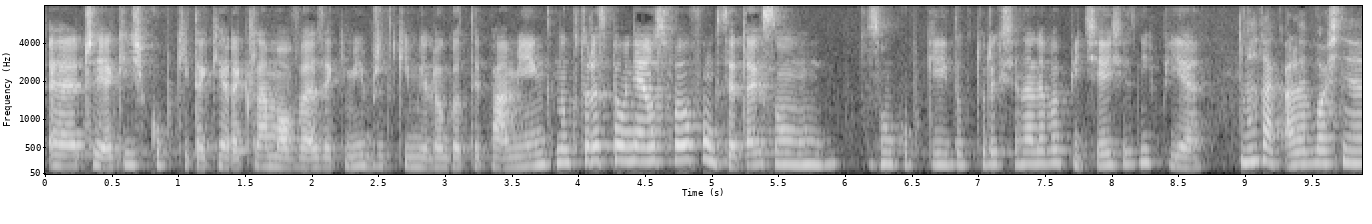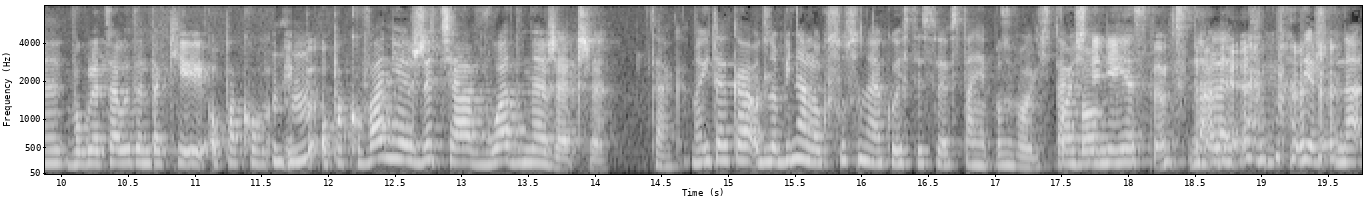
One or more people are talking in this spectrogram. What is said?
E, czy jakieś kubki takie reklamowe z jakimiś brzydkimi logotypami, no, które spełniają swoją funkcję, tak? Są, to są kubki, do których się nalewa picie i się z nich pije. No tak, ale właśnie... W ogóle cały ten taki opako mhm. opakowanie życia w ładne rzeczy. Tak, no i taka odrobina luksusu, na jaką jesteś sobie w stanie pozwolić, tak? Właśnie Bo, nie jestem w stanie. No ale wiesz, na,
